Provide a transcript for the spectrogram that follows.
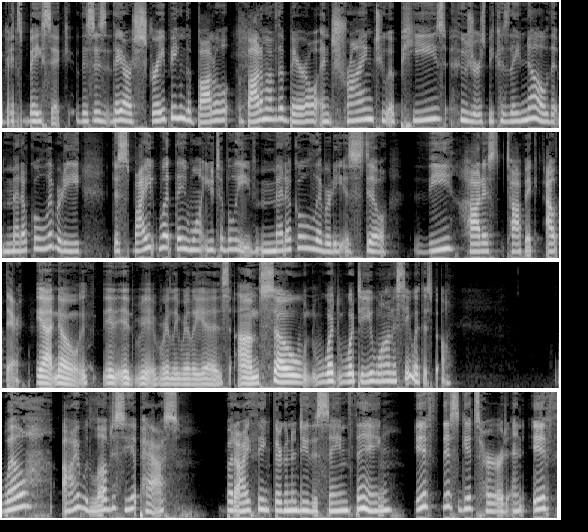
Okay. it's basic. This is they are scraping the bottle bottom of the barrel and trying to appease Hoosiers because they know that medical liberty, despite what they want you to believe, medical liberty is still the hottest topic out there. Yeah, no, it, it it really really is. Um, so what what do you want to see with this bill? Well, I would love to see it pass, but I think they're going to do the same thing if this gets heard and if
